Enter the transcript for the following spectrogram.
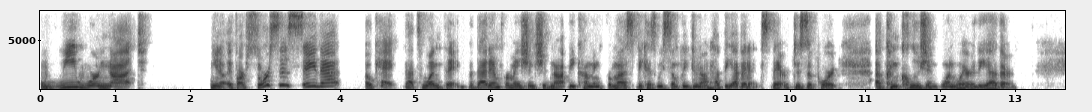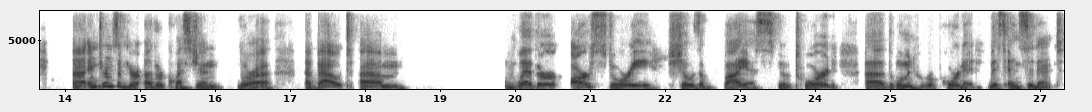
we were not you know if our sources say that okay that's one thing but that information should not be coming from us because we simply do not have the evidence there to support a conclusion one way or the other. Uh, in terms of your other question lora about um, whether our story shows a bias you know toward uh, the woman who reported this incident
